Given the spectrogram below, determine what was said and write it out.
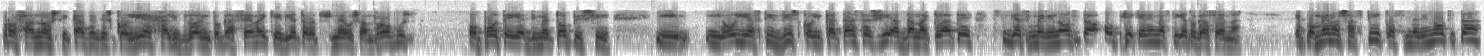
προφανώς η κάθε δυσκολία χαλιβδώνει τον καθένα και ιδιαίτερα τους νέους ανθρώπους οπότε η αντιμετώπιση, η, η όλη αυτή δύσκολη κατάσταση αντανακλάται στην καθημερινότητα όποια και αν είναι αυτή για τον καθένα. Επομένως αυτή η καθημερινότητα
